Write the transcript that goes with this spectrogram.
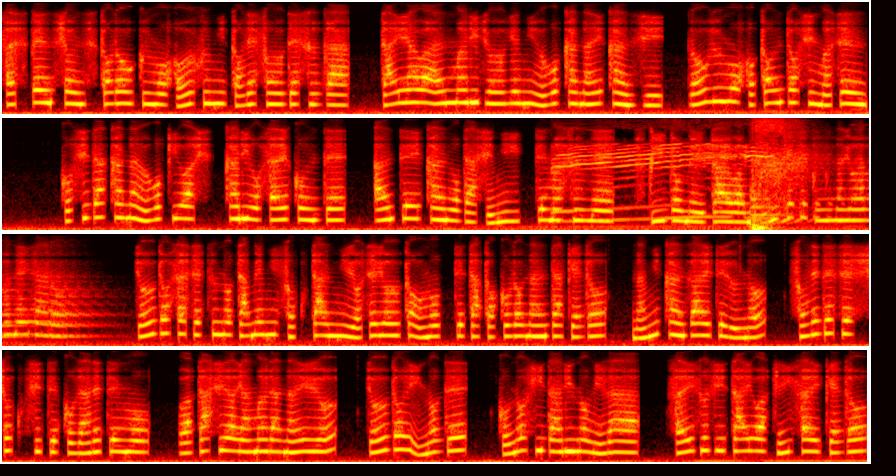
サスペンションストロークも豊富に取れそうですが、タイヤはあんまり上下に動かない感じ。ロールもほとんどしません。腰高な動きはしっかり抑え込んで、安定感を出しに行ってますね。スピードメーターは抜けてくんなよ危ねえだろ。ちょうど左折のために側端に寄せようと思ってたところなんだけど、何考えてるの？それで接触してこられても、私謝らないよ。ちょうどいいので、この左のミラー、サイズ自体は小さいけど、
